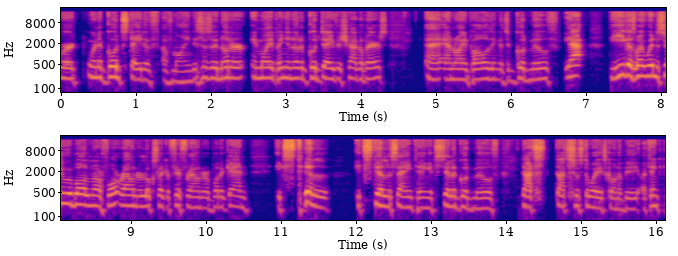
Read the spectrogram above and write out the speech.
we're we're in a good state of, of mind. This is another, in my opinion, another good day for Chicago Bears uh, and Ryan Poles. I think it's a good move. Yeah, the Eagles might win the Super Bowl, in our fourth rounder looks like a fifth rounder. But again, it's still it's still the same thing. It's still a good move. That's that's just the way it's going to be. I think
